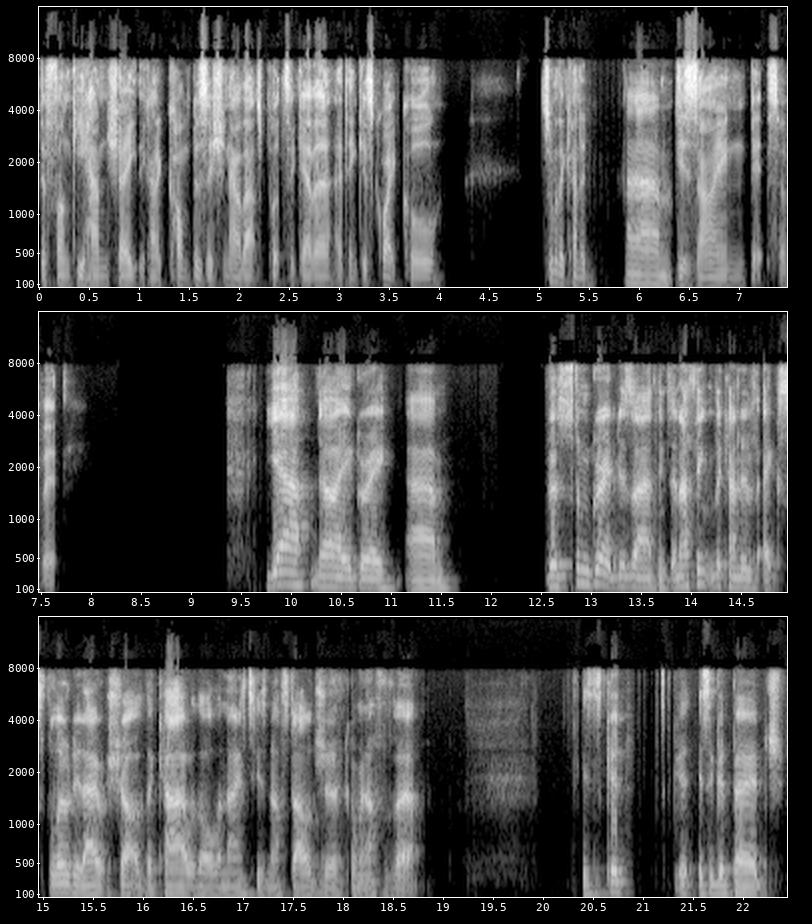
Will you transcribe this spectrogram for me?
the funky handshake, the kind of composition, how that's put together, I think is quite cool. Some of the kind of Um, design bits of it. yeah, no, I agree. Um, there's some great design things, and I think the kind of exploded out shot of the car with all the '90s nostalgia coming off of it is good. It's good- It's a good page.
